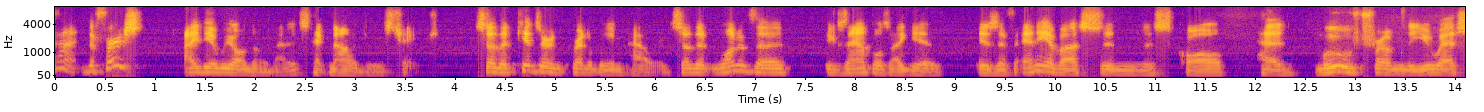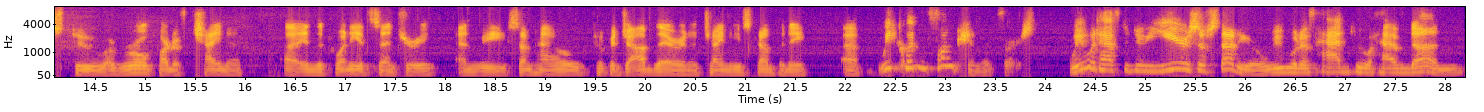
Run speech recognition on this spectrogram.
The first idea we all know about. It's technology has changed. So that kids are incredibly empowered. So that one of the examples I give is if any of us in this call had moved from the US to a rural part of China uh, in the 20th century and we somehow took a job there in a Chinese company, uh, we couldn't function at first. We would have to do years of study, or we would have had to have done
